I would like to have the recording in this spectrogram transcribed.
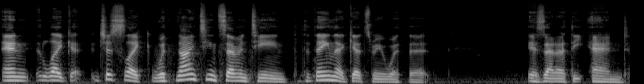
and like just like with 1917, the thing that gets me with it is that at the end,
